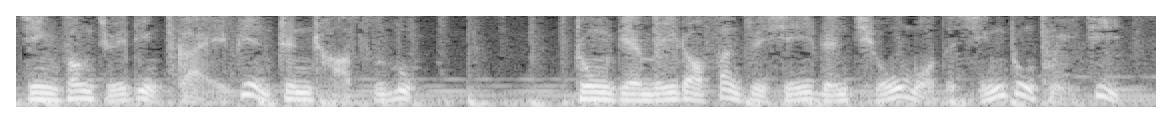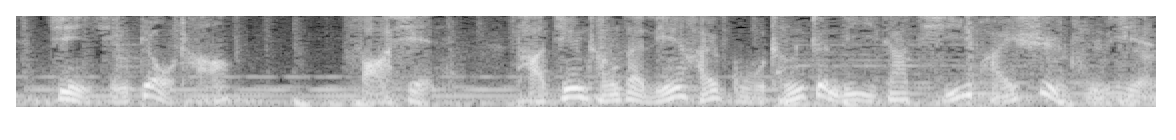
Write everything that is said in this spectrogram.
警方决定改变侦查思路，重点围绕犯罪嫌疑人裘某的行动轨迹进行调查，发现他经常在临海古城镇的一家棋牌室出现。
